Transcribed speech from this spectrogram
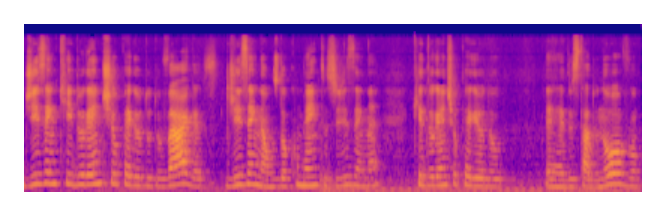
Dizem que durante o período do Vargas, dizem não, os documentos dizem, né, que durante o período é, do Estado Novo,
